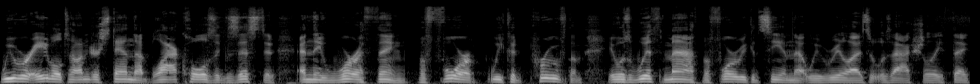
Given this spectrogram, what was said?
we were able to understand that black holes existed and they were a thing before we could prove them. It was with math before we could see them that we realized it was actually a thing.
